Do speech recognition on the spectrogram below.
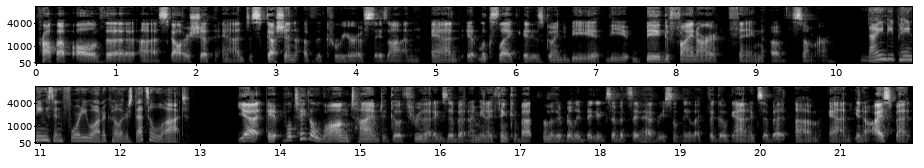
prop up all of the uh, scholarship and discussion of the career of Cezanne. And it looks like it is going to be the big fine art thing of the summer. 90 paintings and 40 watercolors. That's a lot. Yeah, it will take a long time to go through that exhibit. I mean, I think about some of the really big exhibits they've had recently, like the Gauguin exhibit. Um, and, you know, I spent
